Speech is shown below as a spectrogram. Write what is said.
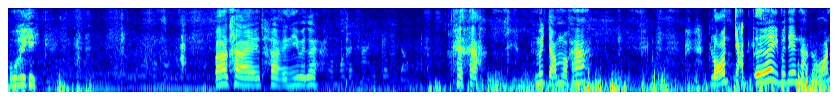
โอ้ยป้าถ่ายถ่ายนี้ไปด้วยมอเตอร์ไซค์ก็จำไม่จำหรอกฮะ ร้อนจัดเลยประเด็นน่ะร้อน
